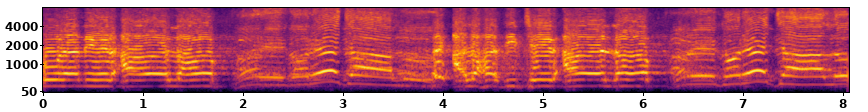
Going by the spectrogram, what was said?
কোরআনের আলো। ঘরে ঘরে জালো আল হাদিসের আলো। ঘরে ঘরে জালো।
